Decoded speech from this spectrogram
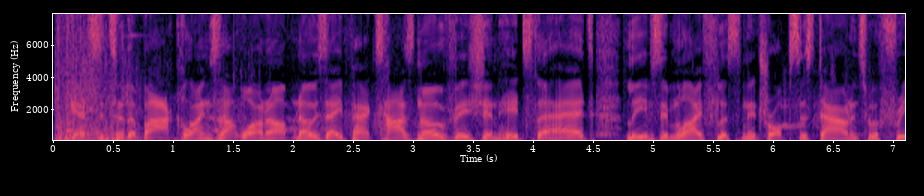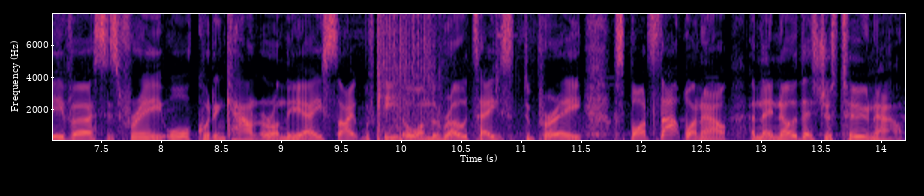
Gets into the back, lines that one up, knows Apex has no vision, hits the head, leaves him lifeless, and it drops us down into a free versus free. Awkward encounter on the A site with k1to on the rotates. dupreeh spots that one out, and they know there's just two now.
